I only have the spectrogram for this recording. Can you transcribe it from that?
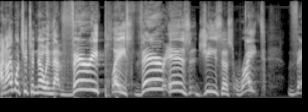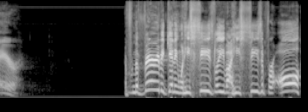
And I want you to know in that very place, there is Jesus right there. And from the very beginning, when he sees Levi, he sees him for all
